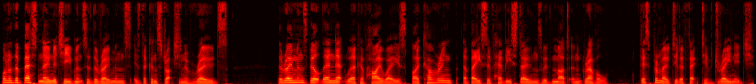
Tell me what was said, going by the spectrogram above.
one of the best known achievements of the Romans is the construction of roads. The Romans built their network of highways by covering a base of heavy stones with mud and gravel. This promoted effective drainage.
